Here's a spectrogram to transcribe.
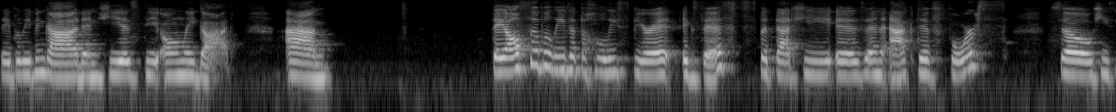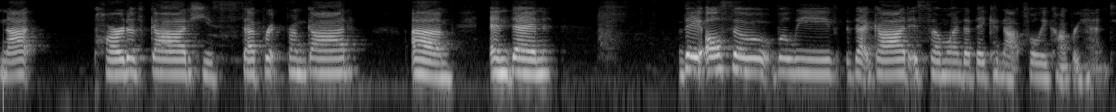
They believe in God and He is the only God. Um, they also believe that the Holy Spirit exists, but that He is an active force. So He's not part of God, He's separate from God. Um, and then they also believe that God is someone that they cannot fully comprehend.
